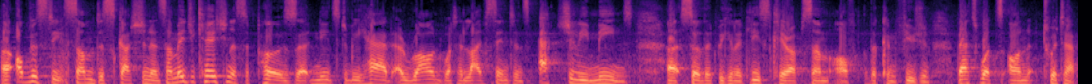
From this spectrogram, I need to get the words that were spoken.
Uh, obviously, some discussion and some education, I suppose, uh, needs to be had around what a life sentence actually means uh, so that we can at least clear up some of the confusion. That's what's on Twitter.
